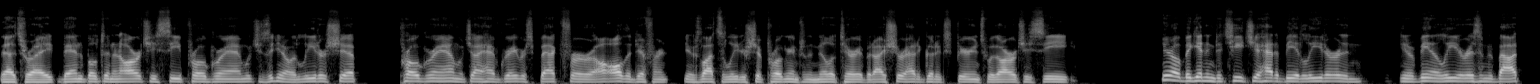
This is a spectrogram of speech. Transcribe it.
That's right. Vanderbilt in an ROTC program, which is you know a leadership program, which I have great respect for all the different. There's lots of leadership programs in the military, but I sure had a good experience with ROTC. You know, beginning to teach you how to be a leader, and you know, being a leader isn't about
